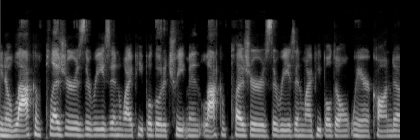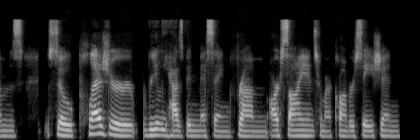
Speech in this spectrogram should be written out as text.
you know lack of pleasure is the reason why people go to treatment lack of pleasure is the reason why people don't wear condoms. So pleasure really has been missing from our science from our conversation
